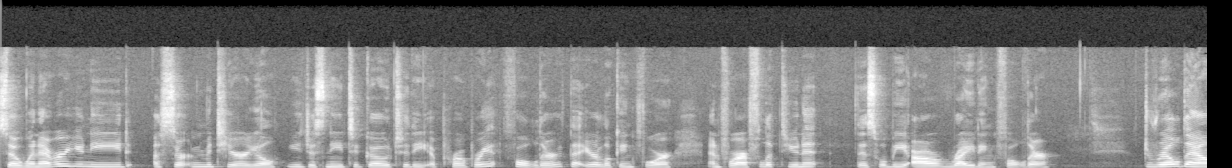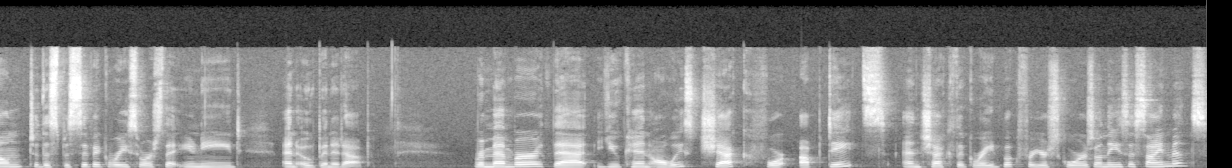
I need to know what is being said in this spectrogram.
So whenever you need a certain material, you just need to go to the appropriate folder that you're looking for. And for our flipped unit, this will be our writing folder. Drill down to the specific resource that you need and open it up. Remember that you can always check for updates and check the gradebook for your scores on these assignments.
